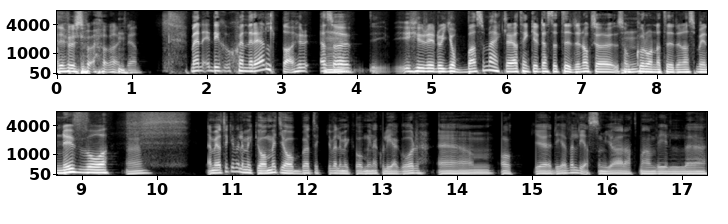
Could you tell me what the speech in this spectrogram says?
Det förstår jag verkligen. Men det generellt då? Hur, alltså, Mm. hur är det att jobba som mäklare? Jag tänker dessa tiden också, som Mm. coronatiderna som är nu. Och, Mm. Nej, men jag tycker väldigt mycket om mitt jobb och jag tycker väldigt mycket om mina kollegor. Ehm, och Det är väl det som gör att man vill eh,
